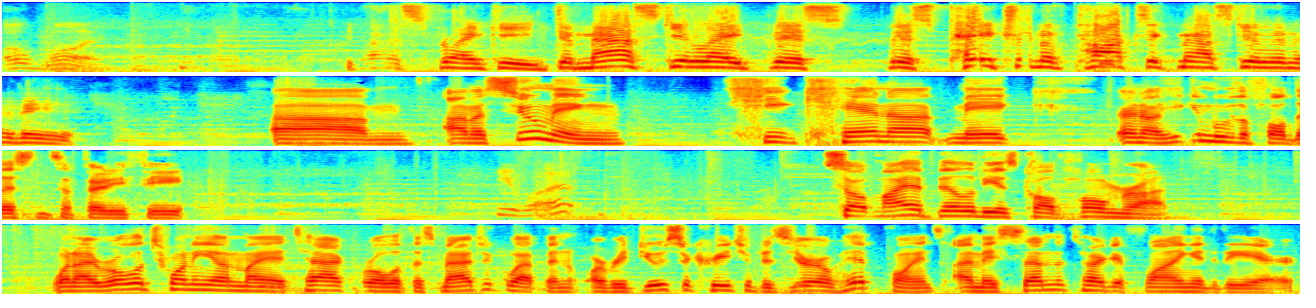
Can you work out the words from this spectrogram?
Oh boy. Yes, Frankie, demasculate this this patron of toxic masculinity. Um, I'm assuming he cannot make, or no, he can move the full distance of 30 feet. You what? So my ability is called Home Run. When I roll a 20 on my attack roll with this magic weapon or reduce a creature to zero hit points, I may send the target flying into the air.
